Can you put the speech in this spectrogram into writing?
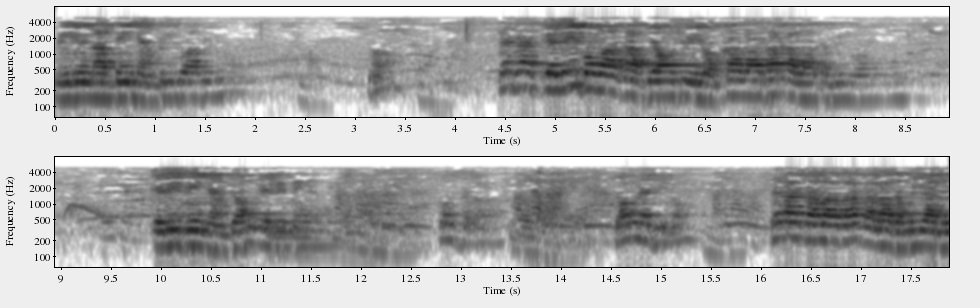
မိသွင်းသားသင်ကြံပြီးသွားပြီနော်တခါကလေးဘဝကပြောင်းရွှေ့တော့ကာလာသားကာလာသမီးကိုကလေးသင်ကြံပြောင်းနေတယ်ဟုတ်ကဲ့ပြောင်းနေပြီနော်တခါကာလာသားကာလာသမီးကနေ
